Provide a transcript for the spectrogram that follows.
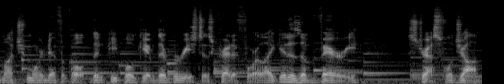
much more difficult than people give their baristas credit for. Like it is a very stressful job.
